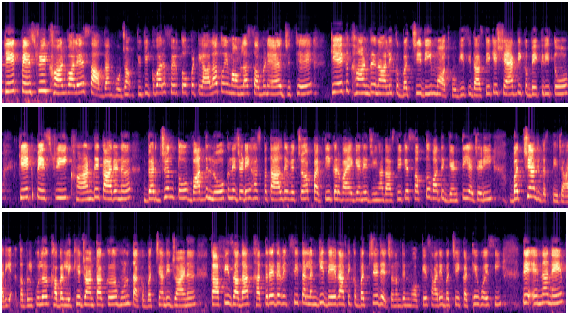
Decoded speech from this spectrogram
Cake pastry ਖਾਣ ਵਾਲੇ ਸਾਵਧਾਨ ਹੋ ਜਾਣ ਕਿਉਂਕਿ ਇੱਕ ਵਾਰ ਫਿਰ ਤੋਂ ਪਟਿਆਲਾ ਤੋਂ ਇਹ ਮਾਮਲਾ ਸਾਹਮਣੇ ਆਇਆ ਹੈ, ਜਿੱਥੇ ਕੇਕ ਖਾਣ ਦੇ ਨਾਲ ਇੱਕ ਬੱਚੀ ਦੀ ਮੌਤ ਹੋ ਗਈ ਸੀ। ਦੱਸਦੀ ਕਿ ਸ਼ਹਿਰ ਦੀ ਇੱਕ ਬੇਕਰੀ ਤੋਂ ਕੇਕ ਪੇਸਟਰੀ ਖਾਣ ਦੇ ਕਾਰਨ ਦਰਜਨ ਤੋਂ ਵੱਧ ਲੋਕ ਨੇ ਜਿਹੜੇ ਹਸਪਤਾਲ ਦੇ ਵਿੱਚ ਭਰਤੀ ਕਰਵਾਏ ਗਏ ਨੇ। ਜੀ ਹਾਂ ਦੱਸਦੀ ਕਿ ਸਭ ਤੋਂ ਵੱਧ ਗਿਣਤੀ ਹੈ ਜਿਹੜੀ ਬੱਚਿਆਂ ਦੀ ਦੱਸੀ ਜਾ ਰਹੀ ਹੈ। ਤਾਂ ਬਿਲਕੁਲ ਖਬਰ ਲਿਖੇ ਜਾਣ ਤੱਕ ਹੁਣ ਤੱਕ ਬੱਚਿਆਂ ਦੀ ਜਾਨ ਕਾਫੀ ਜ਼ਿਆਦਾ ਖਤਰੇ ਦੇ ਵਿੱਚ ਸੀ। ਤਾਂ ਲੰਗੀ ਦੇਰ ਰਾਤ ਇੱਕ ਬੱਚੇ ਦੇ ਜਨਮ ਦਿਨ ਮੌਕੇ ਸਾਰੇ ਬੱਚੇ ਇਕੱਠੇ ਹੋਏ ਸੀ ਤੇ ਇਹਨਾਂ ਨੇ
